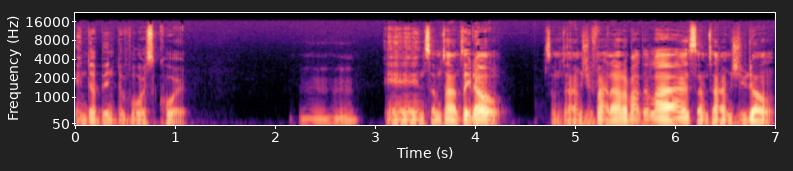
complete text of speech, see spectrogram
end up in divorce court. Mm-hmm. And sometimes they don't. Sometimes you find out about the lies, sometimes you don't.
